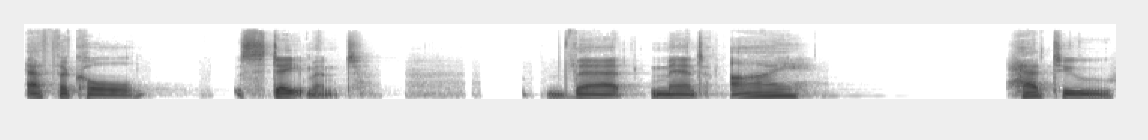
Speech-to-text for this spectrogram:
ethical statement that meant I had to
